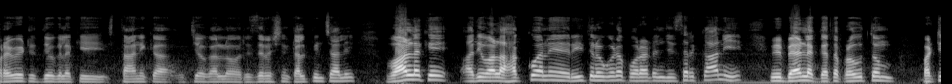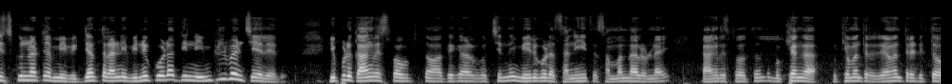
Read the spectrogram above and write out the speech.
ప్రైవేట్ ఉద్యోగులకి స్థానిక ఉద్యోగాల్లో రిజర్వేషన్ కల్పించాలి. వాళ్ళకే అది వాళ్ళ హక్కు అనే రీతిలో కూడా పోరాటం చేశారు. కానీ మీ బేళ్ళ గత ప్రభుత్వం పట్టించుకున్నట్టే మీ విజ్ఞప్తులన్నీ విని కూడా దీన్ని ఇంప్లిమెంట్ చేయలేదు. ఇప్పుడు కాంగ్రెస్ ప్రభుత్వం అధికారులకు వచ్చింది. మీరు కూడా సన్నిహిత సంబంధాలు ఉన్నాయి. కాంగ్రెస్ ప్రభుత్వంతో ముఖ్యంగా ముఖ్యమంత్రి రేవంత్ రెడ్డితో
